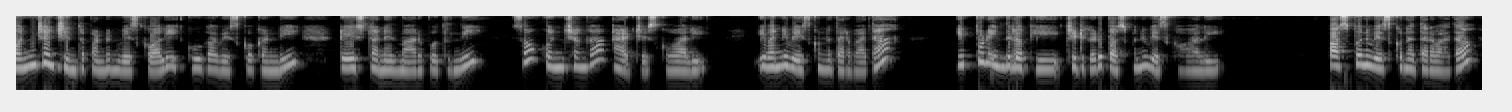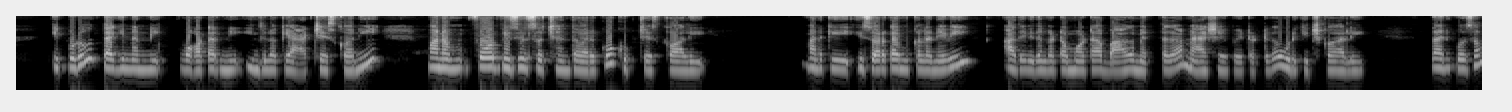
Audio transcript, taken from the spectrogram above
కొంచెం చింతపండును వేసుకోవాలి. ఎక్కువగా వేసుకోకండి. టేస్ట్ అనేది మారిపోతుంది. సో కొంచెంగా యాడ్ చేసుకోవాలి. ఇవన్నీ వేసుకున్న తర్వాత ఇప్పుడు ఇందులోకి చిటికెడు పసుపుని వేసుకోవాలి. పసుపుని వేసుకున్న తర్వాత ఇప్పుడు తగినన్ని వాటర్ని ఇందులోకి యాడ్ చేసుకొని మనం ఫోర్ విజిల్స్ వచ్చేంత వరకు కుక్ చేసుకోవాలి. మనకి ఈ సొరకాయ ముక్కలు అనేవి అదేవిధంగా టమోటా బాగా మెత్తగా మ్యాష్ అయిపోయేటట్టుగా ఉడికించుకోవాలి. దానికోసం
